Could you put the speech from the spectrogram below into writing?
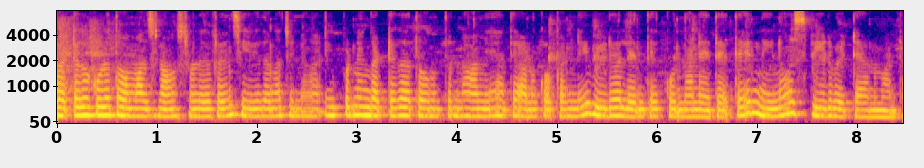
గట్టిగా కూడా తోమాల్సిన అవసరం లేదు ఫ్రెండ్స్. ఈ విధంగా చిన్నగా ఇప్పుడు నేను గట్టిగా తోముతున్నా అని అయితే అనుకోకండి. వీడియో లెంత్ ఎక్కువ ఉందని అయితే నేను స్పీడ్ పెట్టాను అనమాట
